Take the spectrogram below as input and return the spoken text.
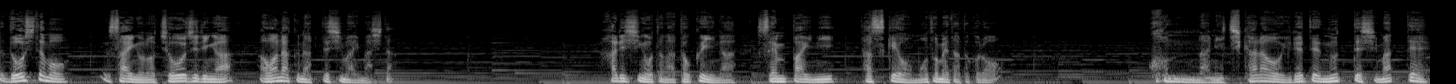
どうしても最後の帳尻が合わなくなってしまいました。針仕事が得意な先輩に助けを求めたところこんなに力を入れて縫ってしまって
